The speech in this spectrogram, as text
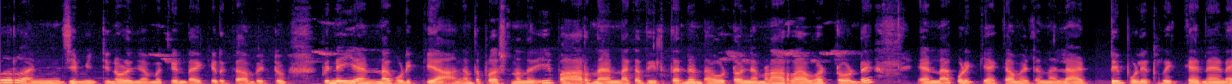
വെറും അഞ്ച് മിനിറ്റിനോളം നമുക്ക് ഉണ്ടാക്കിയെടുക്കാൻ പറ്റും. പിന്നെ ഈ എണ്ണ കുടിക്കുക അങ്ങനത്തെ പ്രശ്നമൊന്നും ഈ പാറുന്ന എണ്ണ കതിയിൽ തന്നെ ഉണ്ടാവും കേട്ടോ. നമ്മൾ ആ റവ ഇട്ടുകൊണ്ട് എണ്ണ കുളിക്കാക്കാൻ പറ്റും നല്ല അടിപൊളി ട്രിക്ക് തന്നെയാണ്.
